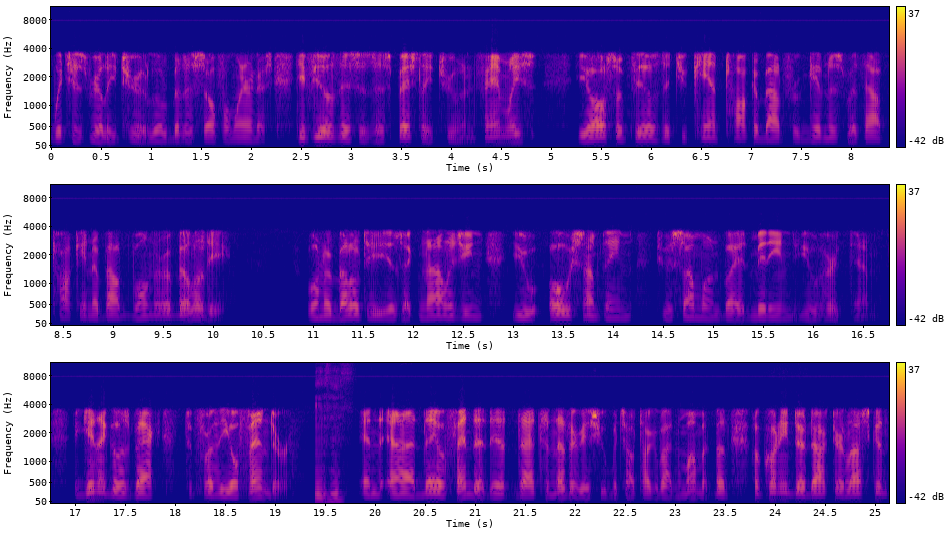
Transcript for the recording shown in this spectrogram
which is really true, a little bit of self awareness. He feels this is especially true in families. He also feels that you can't talk about forgiveness without talking about vulnerability. Vulnerability is acknowledging you owe something to someone by admitting you hurt them. Again, it goes back to for the offender. Mm-hmm. And uh, they offended it. That's another issue, which I'll talk about in a moment. But according to Dr. Luskin,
